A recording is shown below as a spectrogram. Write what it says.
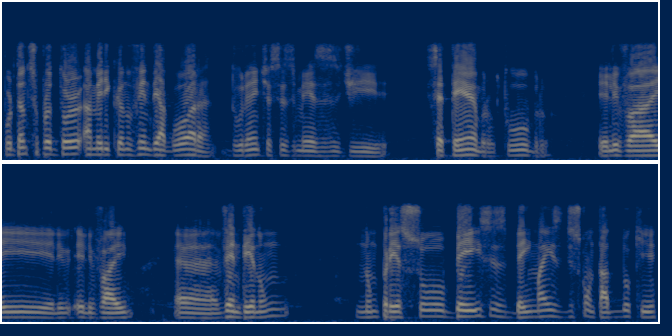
Portanto, se o produtor americano vender agora, durante esses meses de setembro, outubro, ele vai, ele, ele vai é, vender num, num preço basis bem mais descontado do que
